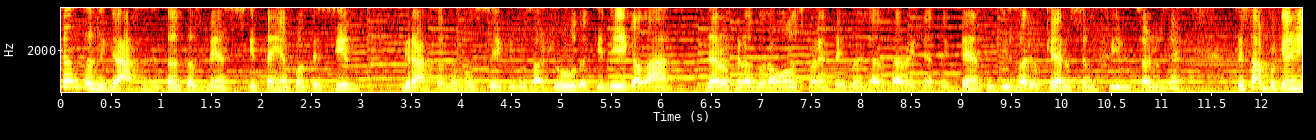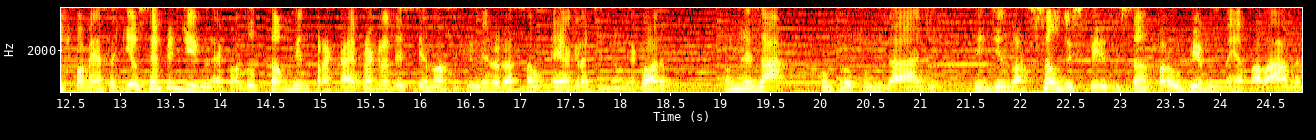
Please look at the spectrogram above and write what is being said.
tantas e graças e tantas bênçãos que têm acontecido, graças a você que nos ajuda, que liga lá, 0 Operadora 11 42 00 80 80 e diz: Olha, eu quero ser um filho de São José. Você sabe por que a gente começa aqui? Eu sempre digo, né? Quando estamos vindo para cá, é para agradecer. A nossa primeira oração é a gratidão. E agora, vamos rezar com profundidade pedindo a ação do Espírito Santo para ouvirmos bem a palavra,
